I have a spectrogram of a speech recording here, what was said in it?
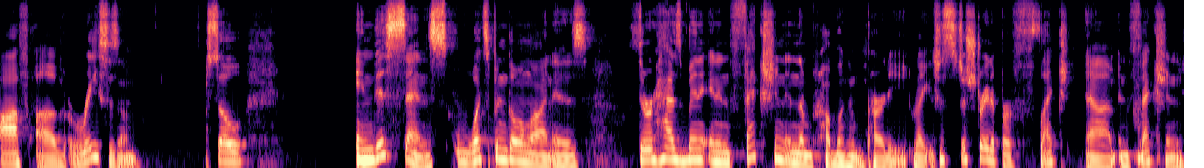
off of racism. So, in this sense, what's been going on is there has been an infection in the Republican Party, right? Just just straight up reflect um, infection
